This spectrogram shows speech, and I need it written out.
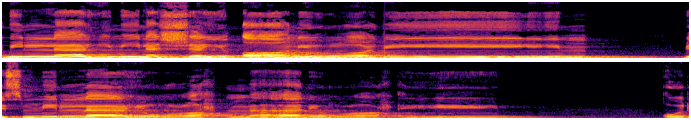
بالله من الشيطان الرجيم. بسم الله الرحمن الرحيم. قل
